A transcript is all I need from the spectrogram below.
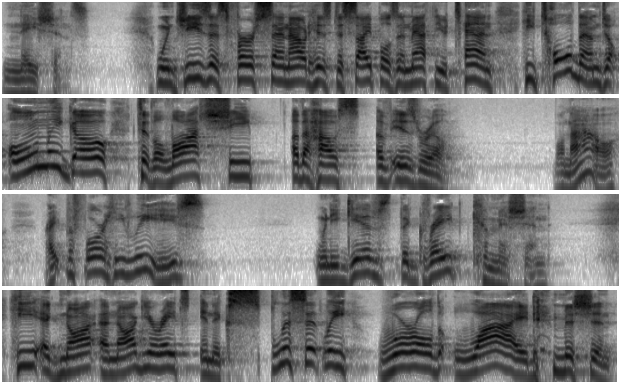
nations. When Jesus first sent out his disciples in Matthew 10, he told them to only go to the lost sheep of the house of Israel. Well, now, right before he leaves, when he gives the Great Commission, he inaugurates an explicitly worldwide mission.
